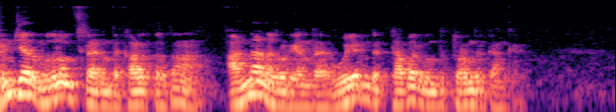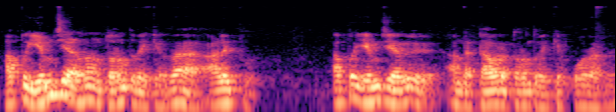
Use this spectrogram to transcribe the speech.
எம்ஜிஆர் முதலமைச்சராக இருந்த காலத்தில் தான் அண்ணா நகருடைய அந்த உயர்ந்த டவர் வந்து திறந்துருக்காங்க. அப்போ எம்ஜிஆர் தான் திறந்து வைக்கிறதா அழைப்பு. அப்போ எம்ஜிஆர் அந்த டவரை திறந்து வைக்க போகிறாரு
